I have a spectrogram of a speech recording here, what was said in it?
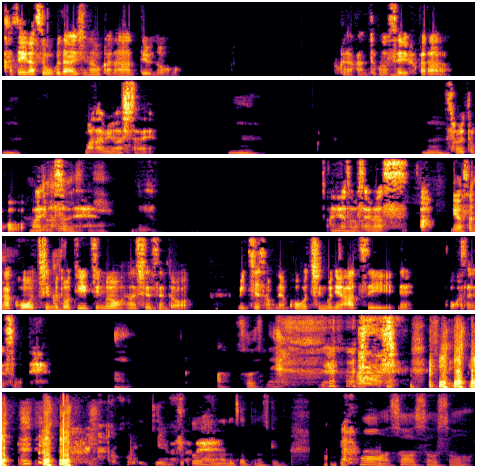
過程がすごく大事なのかなっていうのを、福田監督のセリフからうん学びましたね。うん。うん。そういうとこありますね。ありがとうございます。あ、皆さんがコーチングとティーチングのお話ですねと、ミッチーさんもね、コーチングには熱いね、お方ですもんあ、そうですね。ね。ね最近すごい離れちゃってますけど。もう、そうそうそ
